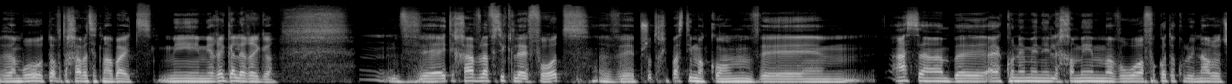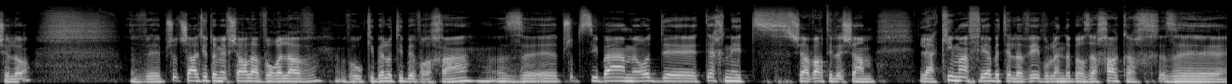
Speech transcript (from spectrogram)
ואמרו, טוב, אתה חייב לצאת מהבית, מ- מרגע לרגע. והייתי חייב להפסיק לאפות, ופשוט חיפשתי מקום, ואסא היה קונה ממני לחמים עבור ההפקות הקולינריות שלו. ופשוט שאלתי אותו אם אפשר לעבור אליו, והוא קיבל אותי בברכה. אז אה, פשוט סיבה מאוד אה, טכנית שעברתי לשם. להקים מאפייה בתל אביב, אולי נדבר על זה אחר כך, זה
